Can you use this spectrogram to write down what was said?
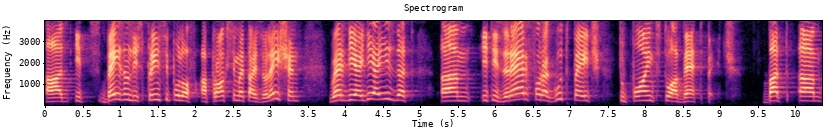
Uh, it's based on this principle of approximate isolation, where the idea is that um, it is rare for a good page to point to a bad page. But um,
